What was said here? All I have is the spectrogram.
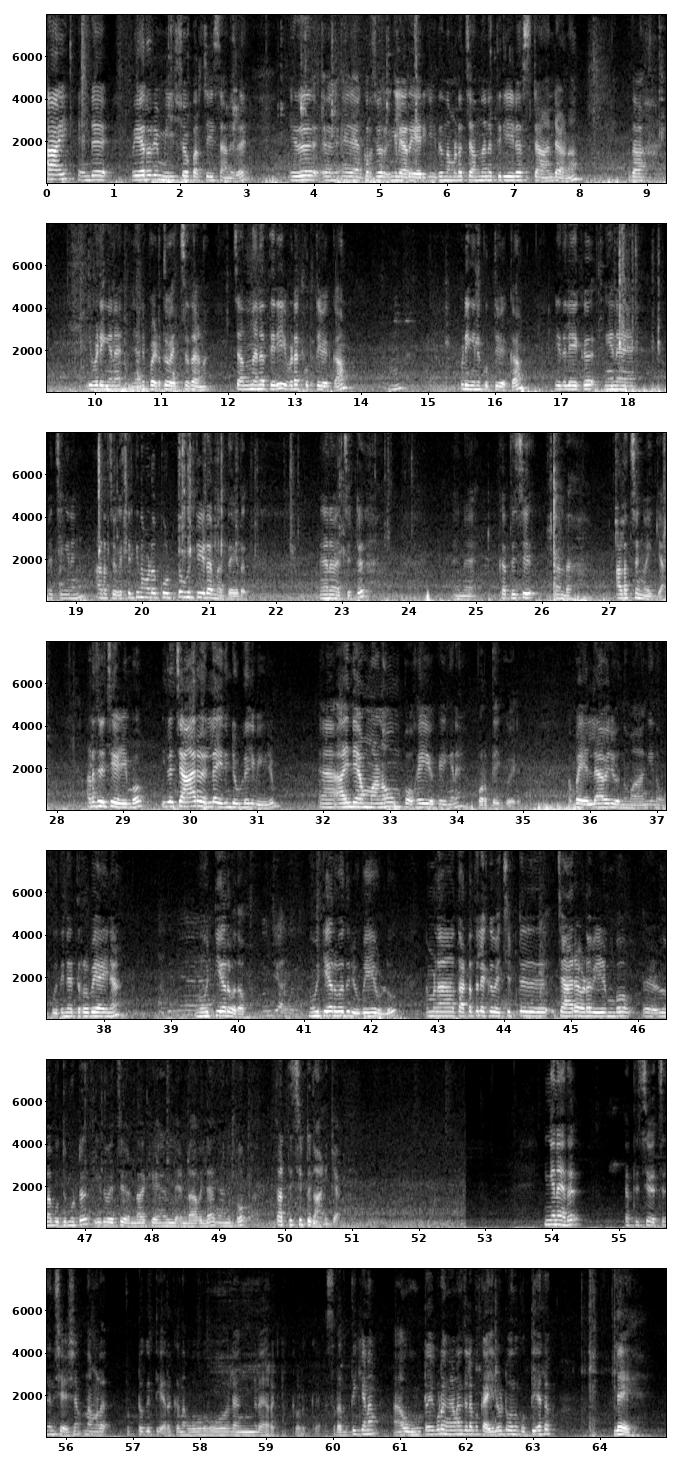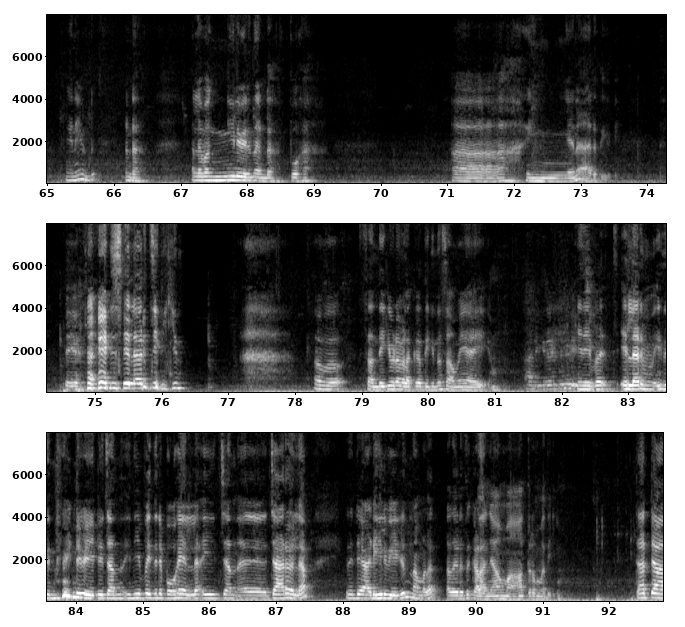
Hi എന്റെ വേറൊരു മീഷോ പർച്ചേസാണിത്. ഇത് കുറച്ച് പേർക്കെങ്കിലും അറിയായിരിക്കും ഇത് നമ്മുടെ ചന്ദനത്തിരിയുടെ സ്റ്റാൻഡാണ്. ഇതാ ഇവിടെ ഇങ്ങനെ ഞാനിപ്പോൾ എടുത്ത് വെച്ചതാണ്. ചന്ദനത്തിരി ഇവിടെ കുത്തി വെക്കാം. ഇവിടെ ഇങ്ങനെ കുത്തി വെക്കാം. ഇതിലേക്ക് ഇങ്ങനെ വെച്ചിങ്ങനെ അടച്ചു വെക്കാം. ശരിക്കും നമ്മുടെ പൊട്ടുകുറ്റിയുടെ മെത്തേഡ്. അങ്ങനെ വെച്ചിട്ട് പിന്നെ കത്തിച്ച് കണ്ട അടച്ചങ്ങ് വയ്ക്കാം അടച്ച് വെച്ച് കഴിയുമ്പോൾ ഇതിൽ ചാരമെല്ലാം ഇതിന്റെ ഉള്ളിൽ വീഴും. അതിന്റെ ആ മണവും പുകയും ഒക്കെ ഇങ്ങനെ പുറത്തേക്ക് വരും. അപ്പോൾ എല്ലാവരും ഒന്ന് വാങ്ങി നോക്കൂ. ഇതിന് എത്ര രൂപയായിനാ നൂറ്റി അറുപതോ നൂറ്റി അറുപത് രൂപയേ ഉള്ളൂ. നമ്മൾ ആ തട്ടത്തിലൊക്കെ വെച്ചിട്ട് ചാരം അവിടെ വീഴുമ്പോൾ ഉള്ള ബുദ്ധിമുട്ട് ഇത് വെച്ച് ഉണ്ടാക്കിയാൽ ഉണ്ടാവില്ല. ഞാനിപ്പോൾ കത്തിച്ചിട്ട് കാണിക്കാം. ഇങ്ങനെ അത് കത്തിച്ച് വെച്ചതിന് ശേഷം നമ്മൾ പുട്ടുകുറ്റി ഇറക്കുന്ന പോലെ അങ്ങോട്ട് ഇറക്കി കൊടുക്കുക. ശ്രദ്ധിക്കണം. ആ ഊട്ടയിൽ കൂടെ കാണാൻ ചിലപ്പോൾ കയ്യിലോട്ട് വന്ന് കുത്തിയാലോ? അല്ലേ? അങ്ങനെയുണ്ട് ഉണ്ടോ നല്ല ഭംഗിയിൽ വരുന്നുണ്ടോ പോഹ. ഇങ്ങനെ ആരതി. എല്ലാവരും ചിരിക്കുന്നു. അപ്പോൾ സന്ധ്യയ്ക്ക് ഇവിടെ വിളക്ക് കത്തിക്കുന്ന സമയമായി. ഇനിയിപ്പോ എല്ലാരും ഇതിന് വേണ്ടി വെയിറ്റ് ചന്ത ഇനിയിപ്പോ ഇതിന്റെ പുകയെല്ലാം ഈ ചാരമെല്ലാം ഇതിന്റെ അടിയിൽ വീഴും. നമ്മൾ അതെടുത്ത് കളഞ്ഞാൽ മാത്രം മതി. ടാറ്റാ.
